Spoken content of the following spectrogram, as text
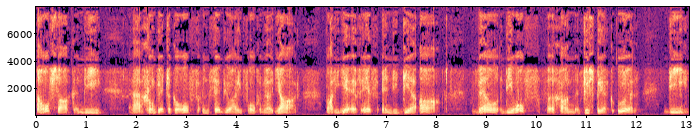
um, hofsaak in die uh, grondwetlike hof in Februarie volgende jaar waar die EFF en die DA wel die hof uh, gaan toespreek oor die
